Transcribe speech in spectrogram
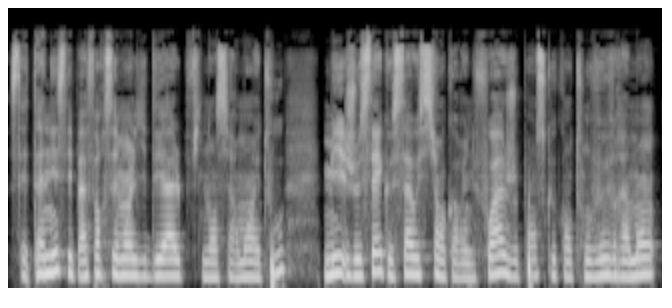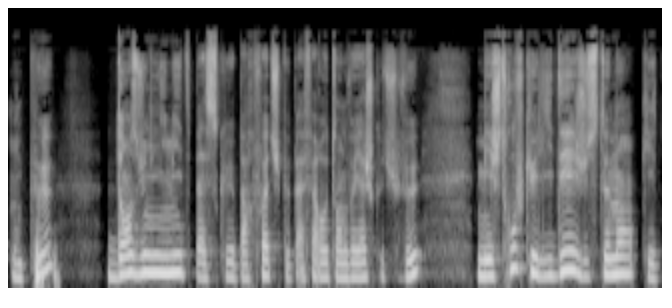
Cette année, c'est pas forcément l'idéal financièrement et tout, mais je sais que ça aussi, encore une fois, je pense que quand on veut vraiment, on peut, dans une limite, parce que parfois, tu peux pas faire autant de voyages que tu veux. Mais je trouve que l'idée, justement, qui est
